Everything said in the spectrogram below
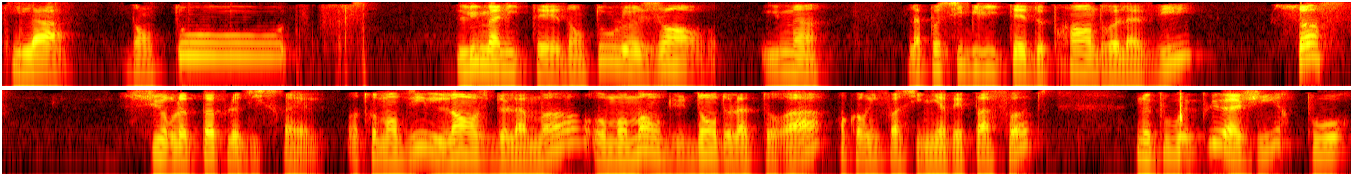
qu'il a dans toute l'humanité, dans tout le genre humain, la possibilité de prendre la vie, sauf sur le peuple d'Israël. Autrement dit, l'ange de la mort, au moment du don de la Torah, encore une fois s'il n'y avait pas faute, ne pouvait plus agir pour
